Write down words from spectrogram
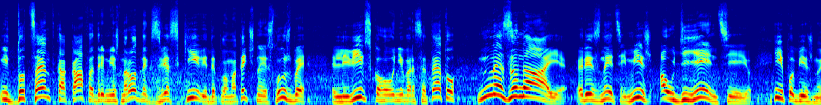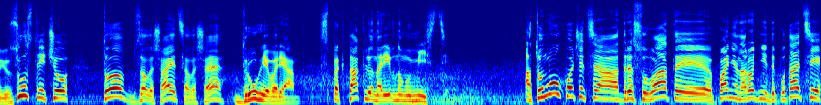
і доцентка кафедри міжнародних зв'язків і дипломатичної служби Львівського університету не знає різниці між аудієнцією і побіжною зустрічю, то залишається лише другий варіант спектаклю на рівному місці. А тому хочеться адресувати пані народній депутатці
